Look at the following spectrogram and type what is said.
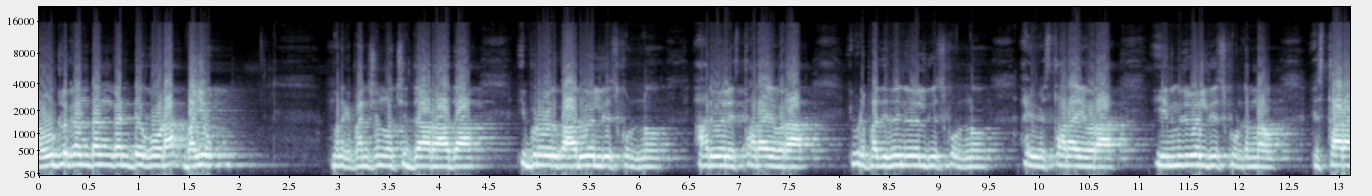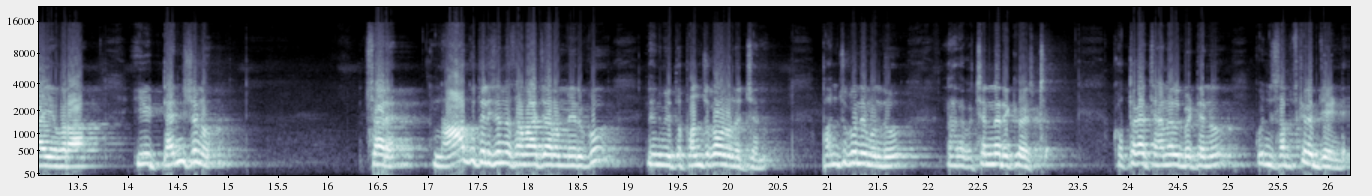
డౌట్లు కంటం కంటే కూడా భయం. మనకి పెన్షన్ వచ్చిద్దా రాదా? ఇప్పుడు వరకు ఆరు వేలు తీసుకుంటున్నాం. ఆరు వేలు ఇస్తారా ఇవ్వరా? ఇప్పుడు పదిహేను వేలు తీసుకుంటున్నాం. అవి ఇస్తారా ఇవ్వరా? ఎనిమిది వేలు తీసుకుంటున్నాం. ఇస్తారా ఇవ్వరా? ఈ టెన్షను సరే నాకు తెలిసిన సమాచారం మేరకు నేను మీతో పంచుకోవాలని వచ్చాను. పంచుకునే ముందు నాది ఒక చిన్న రిక్వెస్ట్. కొత్తగా ఛానల్ పెట్టాను. కొంచెం సబ్స్క్రైబ్ చేయండి.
